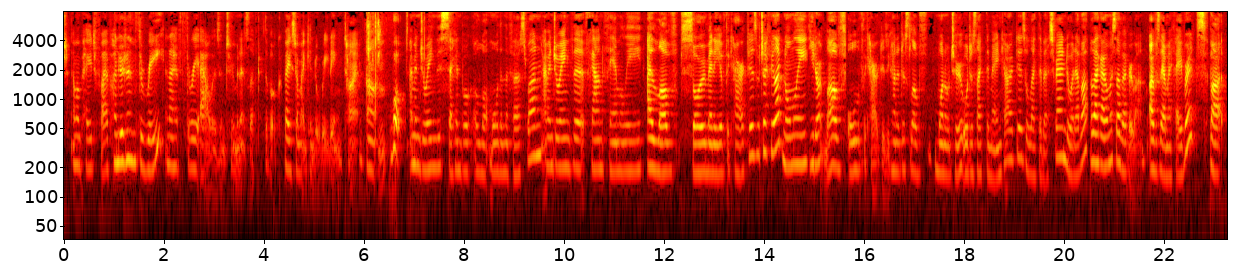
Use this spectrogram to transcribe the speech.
gosh. I'm on page 503 and I have three hours and two minutes left of the book based on my Kindle reading time. Um, I'm enjoying this second book a lot more than the first one. I'm enjoying the found family. I love so many of the characters, which I feel like normally you don't love all of the characters. You kind of just love one or two or just like the main characters or like the best friend or whatever. But like I almost love everyone. Obviously I'm my favorites, but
